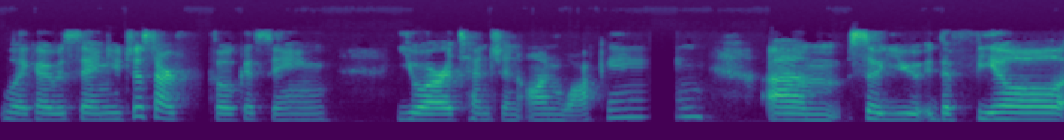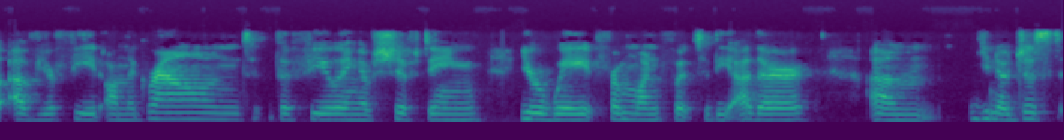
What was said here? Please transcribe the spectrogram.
like I was saying, you just are focusing your attention on walking. Um, so you, the feel of your feet on the ground, the feeling of shifting your weight from one foot to the other. Um, you know, just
